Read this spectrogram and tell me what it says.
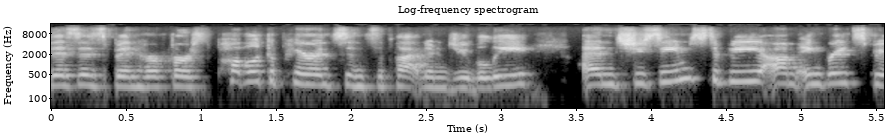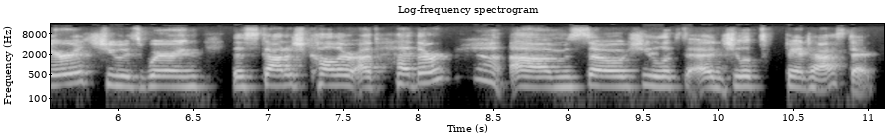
This has been her first public appearance since the Platinum Jubilee, and she seems to be um, in great spirits. She was wearing the Scottish color of heather, um, so she looks and she looks fantastic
